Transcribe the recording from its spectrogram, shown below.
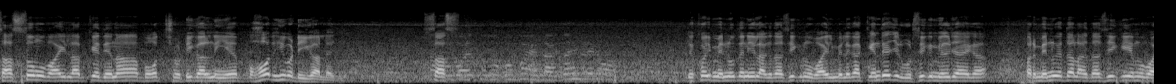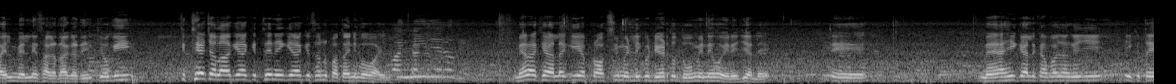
700 ਮੋਬਾਈਲ ਲੱਭ ਕੇ ਦੇਣਾ ਬਹੁਤ ਛੋਟੀ ਗੱਲ ਨਹੀਂ ਹੈ ਬਹੁਤ ਹੀ ਵੱਡੀ ਗੱਲ ਹੈ ਜੀ। ਸੱਤ ਮੋਬਾਈਲ ਕਦੋਂ ਗੁੰਮ ਹੋਇਆ ਲੱਗਦਾ ਹੀ ਮਿਲੇਗਾ ਦੇਖੋ ਜੀ ਮੈਨੂੰ ਤਾਂ ਨਹੀਂ ਲੱਗਦਾ ਸੀ ਕਿ ਮੋਬਾਈਲ ਮਿਲੇਗਾ ਕਹਿੰਦੇ ਜ਼ਰੂਰ ਸੀ ਕਿ ਮਿਲ ਜਾਏਗਾ ਪਰ ਮੈਨੂੰ ਇਦਾਂ ਲੱਗਦਾ ਸੀ ਕਿ ਇਹ ਮੋਬਾਈਲ ਮਿਲ ਨਹੀਂ ਸਕਦਾ ਕਦੀ ਕਿਉਂਕਿ ਕਿੱਥੇ ਚਲਾ ਗਿਆ ਕਿੱਥੇ ਨਹੀਂ ਗਿਆ ਕਿਸੇ ਨੂੰ ਪਤਾ ਹੀ ਨਹੀਂ ਮੋਬਾਈਲ। ਮੇਰਾ ਖਿਆਲ ਹੈ ਕਿ ਅਪਰੋਕਸੀਮੇਟਲੀ ਕੋਈ ਡੇਢ ਤੋਂ 2 ਮਹੀਨੇ ਹੋਏ ਨੇ ਜੀ ਹਲੇ। ਤੇ ਮੈਂ ਇਹੀ ਗੱਲ ਕਹਾਂ ਚਾਹਾਂਗਾ ਜੀ ਇੱਕ ਤੇ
